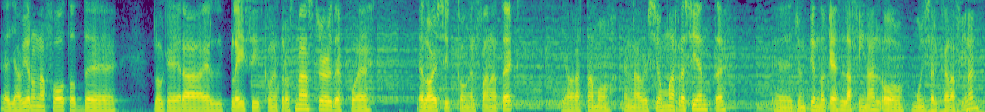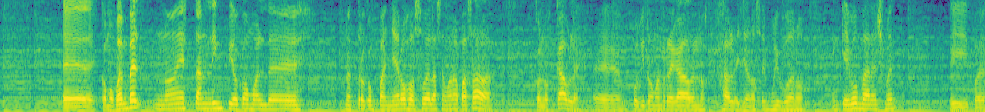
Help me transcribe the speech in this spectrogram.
Eh, ya vieron las fotos de lo que era el Playseat con el Thrustmaster, después el R-Seat con el Fanatec y ahora estamos en la versión más reciente. Eh, yo entiendo que es la final o muy cerca a la final. Eh, como pueden ver, no es tan limpio como el de nuestro compañero Josué la semana pasada con los cables, eh, un poquito más regado en los cables. Yo no soy muy bueno en cable management y pues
